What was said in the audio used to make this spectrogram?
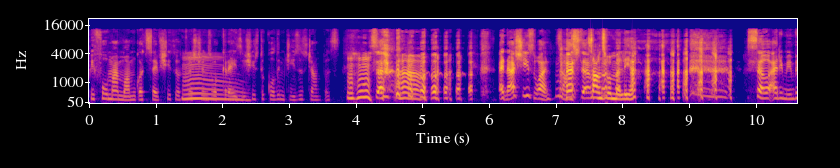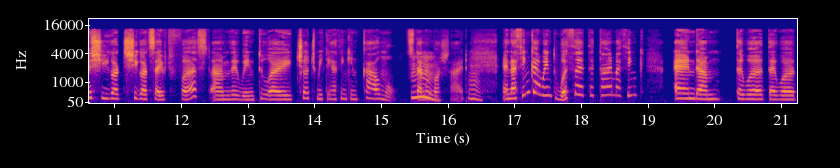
before my mom got saved, she thought Christians were crazy. She used to call them Jesus jumpers. So, and now she's one. Sounds, sounds familiar. so I remember she got she got saved first. Um, they went to a church meeting, I think in Kalmel, Stellenbosch side, and I think I went with her at the time. I think, and um, they were they were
